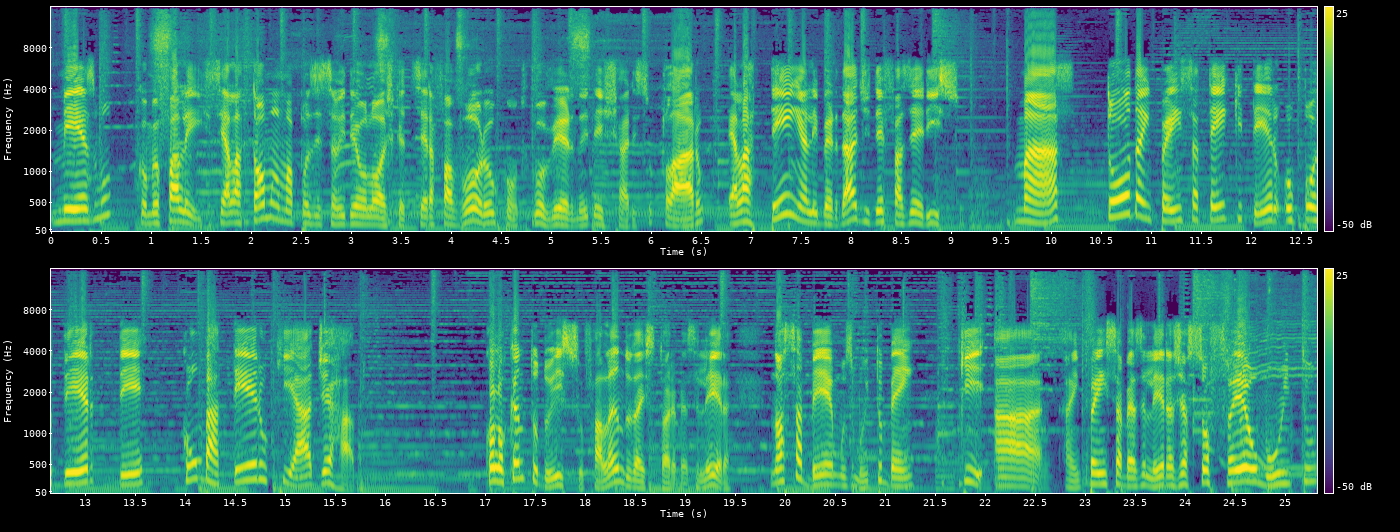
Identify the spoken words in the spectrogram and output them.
mesmo como eu falei, se ela toma uma posição ideológica de ser a favor ou contra o governo e deixar isso claro, ela tem a liberdade de fazer isso. Mas toda a imprensa tem que ter o poder de combater o que há de errado. Colocando tudo isso, falando da história brasileira, nós sabemos muito bem que a, a imprensa brasileira já sofreu muito.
